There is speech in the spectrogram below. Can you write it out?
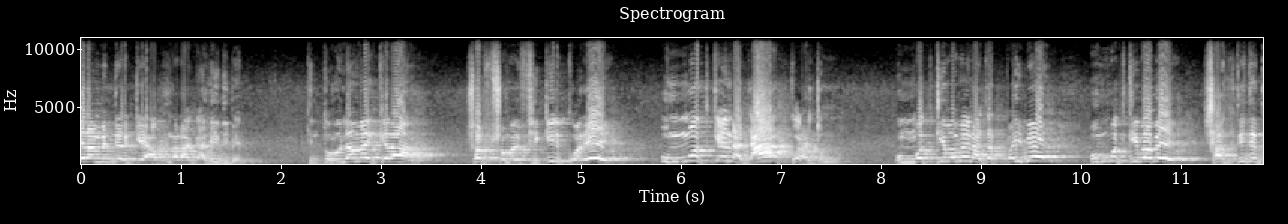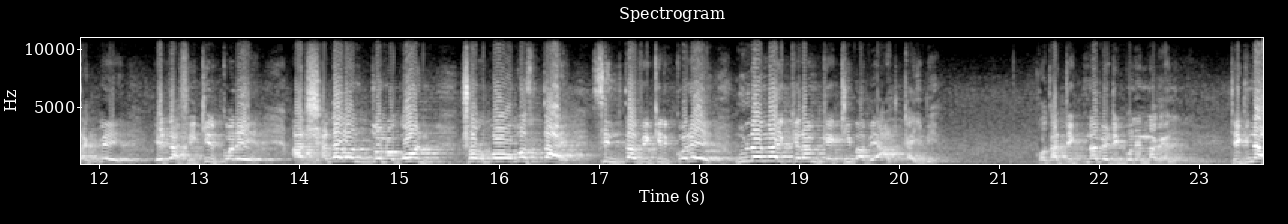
কেরামদেরকে আপনারা গালি দিবেন। কিন্তু উলামায় কেরাম সবসময় ফিকির করে উম্মতকে নাজাত করার জন্য। উম্মত কীভাবে নাজাত পাইবে? উম্মত কীভাবে শান্তিতে থাকবে? এটা ফিকির করে। আর সাধারণ জনগণ সর্ব অবস্থায় চিন্তা ফিকির করে উলামায় কেরামকে কীভাবে আটকাইবে? কথা ঠিক না বেঠিক বলেন না কেন? ঠিক না?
